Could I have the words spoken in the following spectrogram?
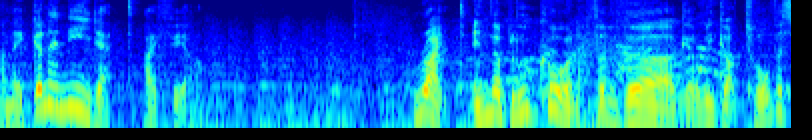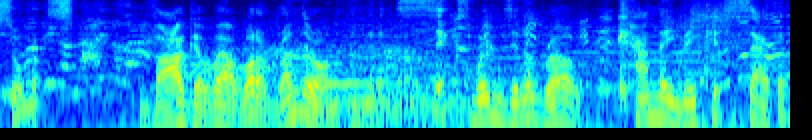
And they're going to need it, I feel. Right, in the blue corner for Vhagar, we got Torvosaurus. Vhagar, well, what a run they're on at the minute. Six wins in a row. Can they make it seven?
